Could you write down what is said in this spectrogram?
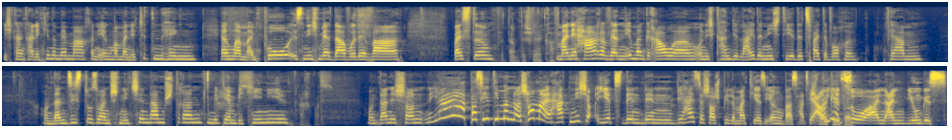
ich kann keine Kinder mehr machen, irgendwann meine Titten hängen, irgendwann mein Po ist nicht mehr da, wo der war. Weißt du, Verdammte Schwerkraft. meine Haare werden immer grauer und ich kann die leider nicht jede zweite Woche färben. Und dann siehst du so ein Schnittchen da am Strand mit ihrem Bikini. Ach was. Und dann ist schon, ja, passiert immer noch. Schau mal, hat nicht jetzt den, den, wie heißt der Schauspieler Matthias irgendwas, hat der auch jetzt so ein, ein junges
